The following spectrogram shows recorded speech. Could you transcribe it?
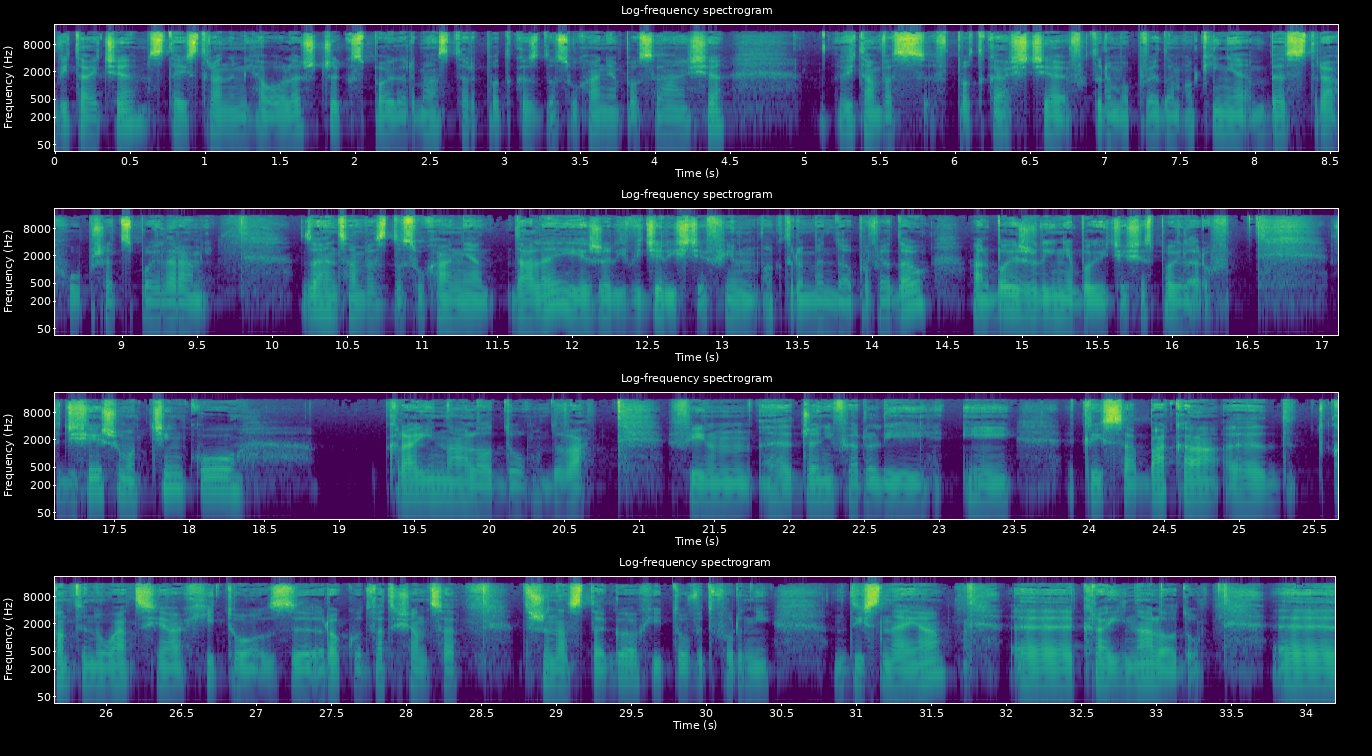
Witajcie, z tej strony Michał Oleszczyk, Spoilermaster, podcast do słuchania po seansie. Witam Was w podcaście, w którym opowiadam o kinie bez strachu przed spoilerami. Zachęcam Was do słuchania dalej, jeżeli widzieliście film, o którym będę opowiadał, albo jeżeli nie boicie się spoilerów. W dzisiejszym odcinku Kraina Lodu 2. Film e, Jennifer Lee i Chrisa Baka, e, kontynuacja hitu z roku 2013, hitu wytwórni Disneya, e, Kraina Lodu.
